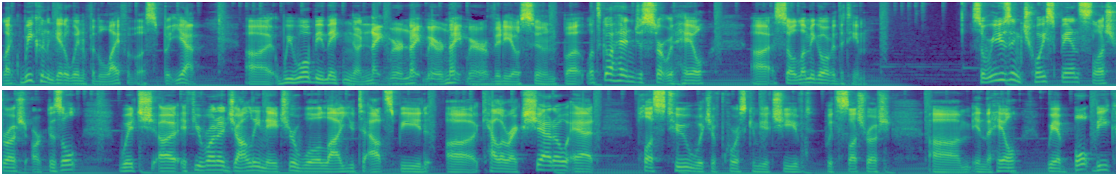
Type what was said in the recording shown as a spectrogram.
Like, we couldn't get a win for the life of us. But yeah, uh, we will be making a Nightmare, Nightmare, Nightmare video soon. But let's go ahead and just start with Hail. Uh, so let me go over the team. So we're using Choice Band Slush Rush Arctozolt, which uh, if you run a Jolly Nature will allow you to outspeed uh, Calyrex Shadow at plus two, which of course can be achieved with Slush Rush um, in the Hail. We have Bolt Beak,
